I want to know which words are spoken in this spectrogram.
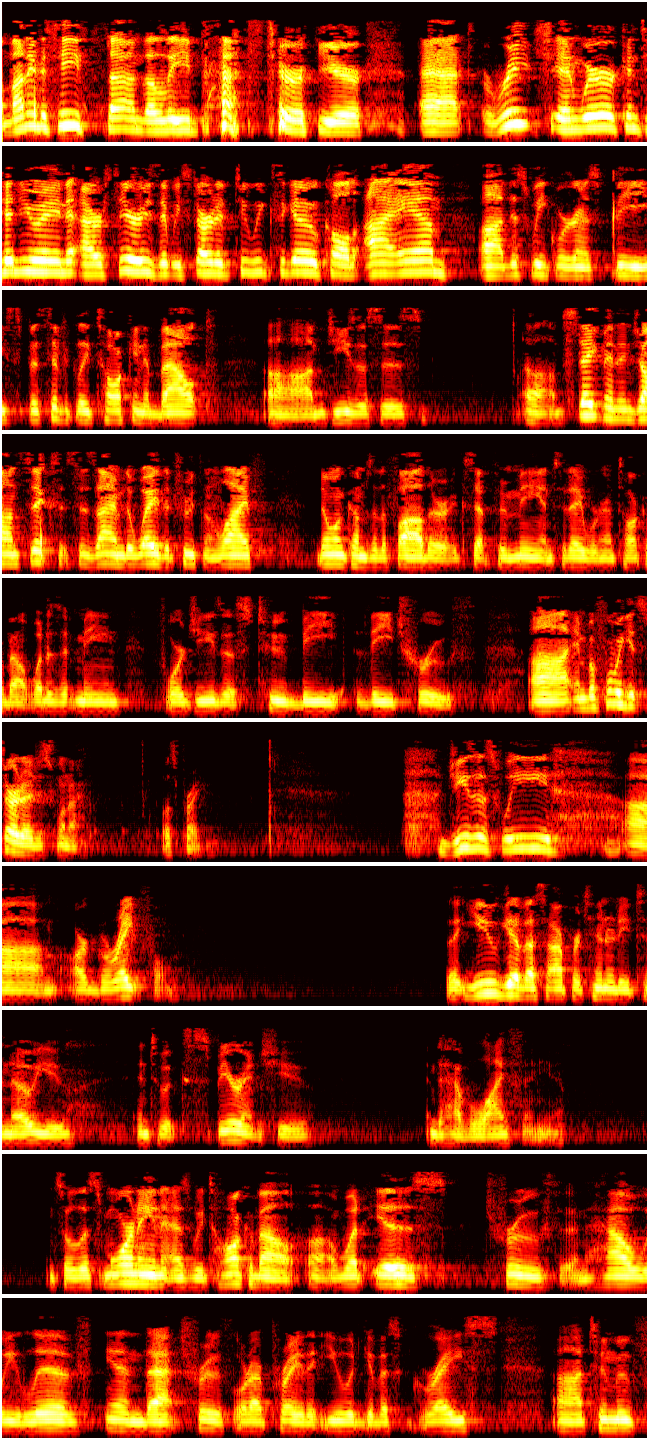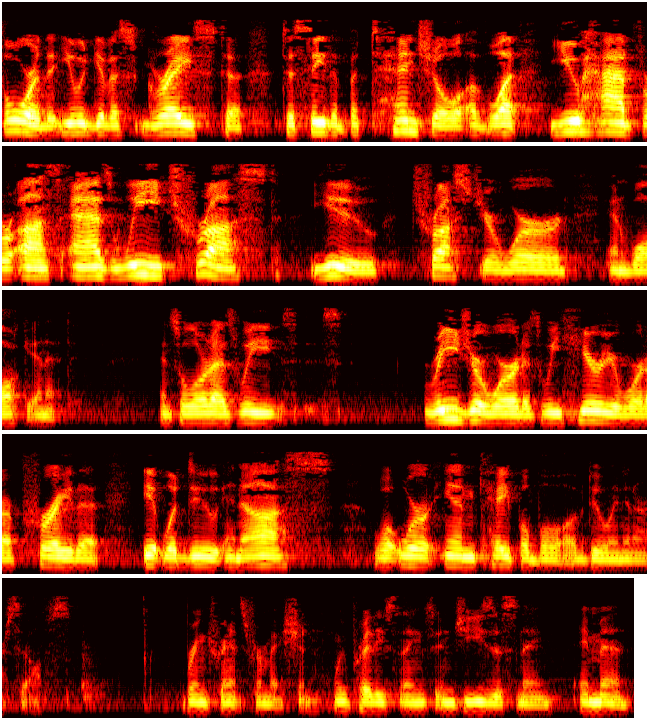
My name is Heath. I'm the lead pastor here at Reach, and we're continuing our series that we started two weeks ago called I Am. Uh, this week we're going to be specifically talking about um, Jesus' um, statement in John 6. It says, I am the way, the truth, and life. No one comes to the Father except through me. And today we're going to talk about what does it mean for Jesus to be the truth. Uh, and before we get started, I just want to, let's pray. Jesus, we um, are grateful that you give us opportunity to know you and to experience you and to have life in you. And so this morning, as we talk about uh, what is truth and how we live in that truth, Lord, I pray that you would give us grace uh, to move forward, that you would give us grace to, to see the potential of what you have for us as we trust you, trust your word, and walk in it. And so, Lord, as we read your word, as we hear your word, I pray that it would do in us what we're incapable of doing in ourselves. Bring transformation. We pray these things in Jesus' name. Amen.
